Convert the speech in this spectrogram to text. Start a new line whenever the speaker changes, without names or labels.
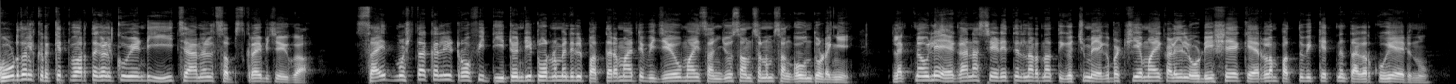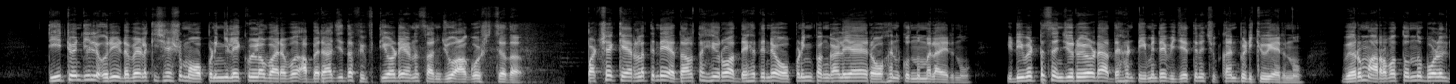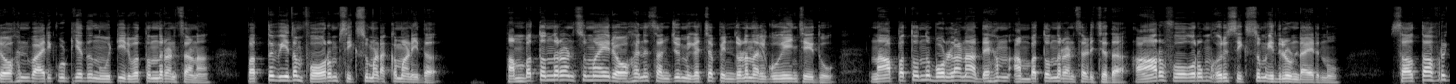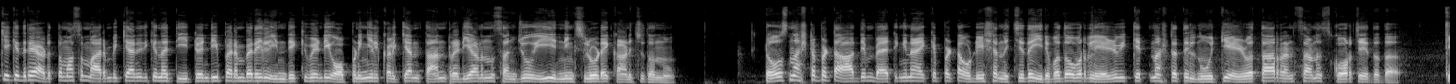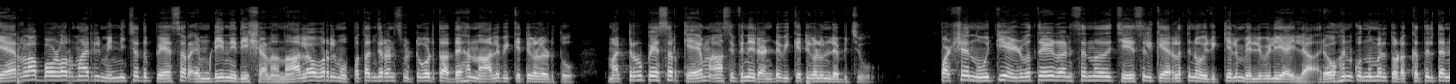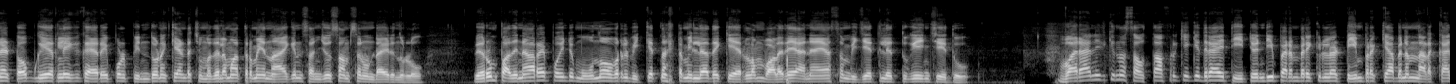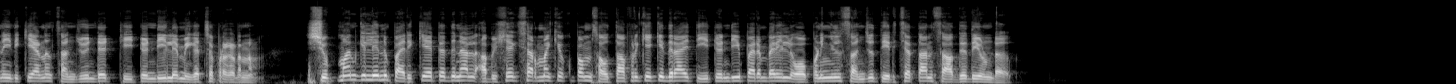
കൂടുതൽ ക്രിക്കറ്റ് വാർത്തകൾക്കു വേണ്ടി ഈ ചാനൽ സബ്സ്ക്രൈബ് ചെയ്യുക. Syed Mushtaq Ali trophy T twenty ടൂർണമെന്റിൽ പത്തരമാറ്റ വിജയവുമായി സഞ്ജു സാംസണും സംഘവും തുടങ്ങി. ലക്നൌവിലെ ഏകാന സ്റ്റേഡിയത്തിൽ നടന്ന തികച്ചും ഏകപക്ഷീയമായ കളിയിൽ ഒഡീഷയെ കേരളം പത്ത് വിക്കറ്റിന് തകർക്കുകയായിരുന്നു. ടി ട്വന്റിയിൽ ഒരു ഇടവേളയ്ക്ക് ശേഷം ഓപ്പണിംഗിലേക്കുള്ള വരവ് അപരാജിത ഫിഫ്റ്റിയോടെയാണ് സഞ്ജു ആഘോഷിച്ചത്. പക്ഷേ കേരളത്തിന്റെ യഥാർത്ഥ ഹീറോ അദ്ദേഹത്തിന്റെ ഓപ്പണിംഗ് പങ്കാളിയായ രോഹൻ കുന്നുമ്മലായിരുന്നു. ഇടിവെട്ട് സെഞ്ചുറിയോടെ അദ്ദേഹം ടീമിന്റെ വിജയത്തിന് ചുക്കാൻ പിടിക്കുകയായിരുന്നു. വെറും അറുപത്തൊന്ന് ബോളിൽ രോഹൻ വാരിക്കൂട്ടിയത് നൂറ്റി ഇരുപത്തൊന്ന് റൺസാണ്. പത്ത് വീതം ഫോറും സിക്സും അടക്കമാണിത് അമ്പത്തൊന്ന് റൺസുമായി രോഹന് സഞ്ജു മികച്ച പിന്തുണ നൽകുകയും ചെയ്തു. നാൽപ്പത്തൊന്ന് ബോളിലാണ് അദ്ദേഹം അമ്പത്തൊന്ന് റൺസ് അടിച്ചത്. ആറ് ഫോറും ഒരു സിക്സും ഇതിലുണ്ടായിരുന്നു. സൗത്ത് ആഫ്രിക്കയ്ക്കെതിരെ അടുത്ത മാസം ആരംഭിക്കാനിരിക്കുന്ന ടി ട്വന്റി പരമ്പരയിൽ ഇന്ത്യയ്ക്ക് വേണ്ടി ഓപ്പണിംഗിൽ കളിക്കാൻ താൻ റെഡിയാണെന്ന് സഞ്ജു ഈ ഇന്നിംഗ്സിലൂടെ കാണിച്ചു തന്നു. ടോസ് നഷ്ടപ്പെട്ട ആദ്യം ബാറ്റിംഗിന് അയക്കപ്പെട്ട ഒഡീഷ നിശ്ചിത ഇരുപത് ഓവറിൽ ഏഴ് വിക്കറ്റ് നഷ്ടത്തിൽ നൂറ്റി എഴുപത്തി റൺസാണ് സ്കോർ ചെയ്തത്. കേരള ബൗളർമാരിൽ മിന്നിച്ചത് പേസർ എം ഡി നിതീഷാണ്. നാല് ഓവറിൽ മുപ്പത്തഞ്ച് റൺസ് വിട്ടുകൊടുത്ത് അദ്ദേഹം നാല് വിക്കറ്റുകൾ എടുത്തു. മറ്റൊരു പേസർ കെ എം ആസിഫിന് രണ്ട് വിക്കറ്റുകളും ലഭിച്ചു. പക്ഷേ നൂറ്റി എഴുപത്തേഴ് റൺസ് എന്നത് ചേസിൽ കേരളത്തിന് ഒരിക്കലും വെല്ലുവിളിയായില്ല. രോഹൻ കുന്നുമ്മൽ തുടക്കത്തിൽ തന്നെ ടോപ്പ് ഗിയറിലേക്ക് കയറിയപ്പോൾ പിന്തുണയ്ക്കേണ്ട ചുമതല മാത്രമേ നായകൻ സഞ്ജു സാംസൺ ഉണ്ടായിരുന്നുള്ളൂ. വെറും പതിനാറ് പോയിന്റ് മൂന്ന് ഓവറിൽ വിക്കറ്റ് നഷ്ടമില്ലാതെ കേരളം വളരെ അനായാസം വിജയത്തിലെത്തുകയും ചെയ്തു. വരാനിരിക്കുന്ന സൗത്ത് ആഫ്രിക്കയ്ക്കെതിരായ ടി ട്വന്റി പരമ്പരയ്ക്കുള്ള ടീം പ്രഖ്യാപനം നടക്കാനിരിക്കെയാണ് സഞ്ജുവിന്റെ ടി ട്വന്റിയിലെ മികച്ച പ്രകടനം. ശുഭ്മാൻ ഗില്ലിന് പരിക്കേറ്റതിനാൽ അഭിഷേക് ശർമ്മയ്ക്കൊപ്പം സൗത്ത് ആഫ്രിക്കയ്ക്കെതിരായ ടി ട്വന്റി പരമ്പരയിൽ ഓപ്പണിംഗിൽ സഞ്ജു തിരിച്ചെത്താൻ സാധ്യതയുണ്ട്.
